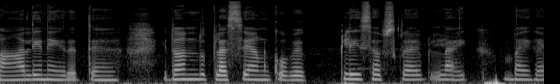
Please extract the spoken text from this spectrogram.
ಖಾಲಿನೇ ಇರುತ್ತೆ. ಇದೊಂದು ಪ್ಲಸ್ಸೇ ಅನ್ಕೋಬೇಕು. Please subscribe like bye guy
